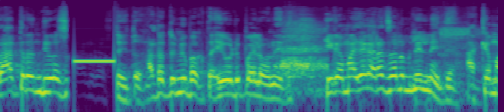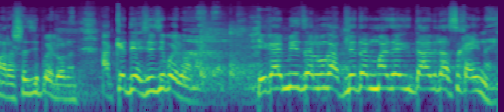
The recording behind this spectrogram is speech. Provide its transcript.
रात्रंदिवस इथं. आता तुम्ही बघता एवढी पैलवान आहेत. ही काय माझ्या घरात जन्मलेली नाही तर अख्ख्या महाराष्ट्राची पैलवान आहेत. अख्ख्या देशाची पैलवान आहेत. हे काय मी जन्म घातले तर माझ्या इथं आले तर असं काही नाही.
